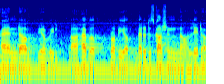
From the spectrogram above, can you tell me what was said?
and, um, you know, we'll have a probably a better discussion uh, later.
